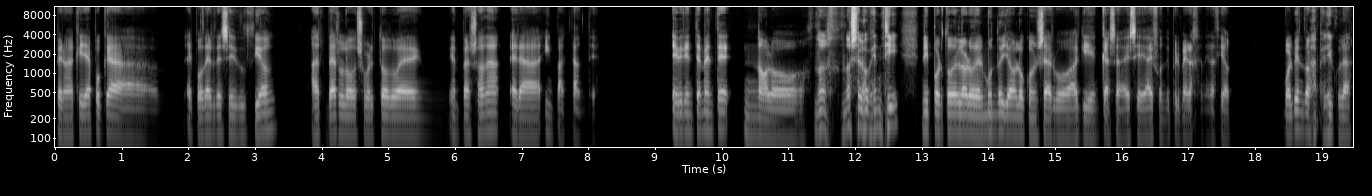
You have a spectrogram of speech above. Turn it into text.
pero en aquella época el poder de seducción, al verlo sobre todo en, en persona, era impactante. Evidentemente no, lo, no, se lo vendí ni por todo el oro del mundo y aún lo conservo aquí en casa, ese iPhone de primera generación. Volviendo a la película,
